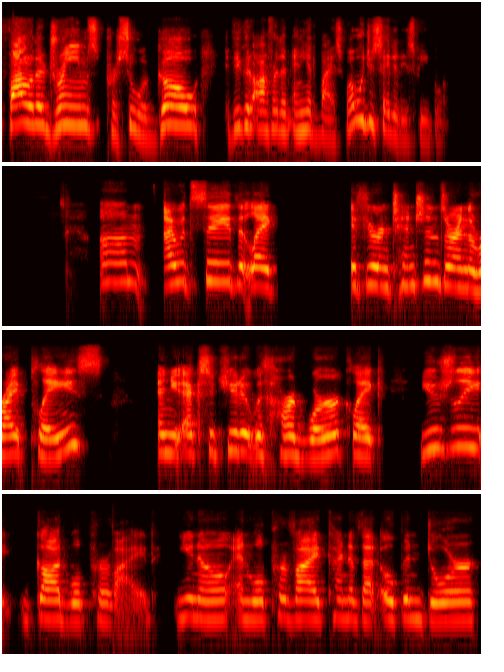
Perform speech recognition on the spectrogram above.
follow their dreams, pursue a goal, if you could offer them any advice, what would you say to these people? Um, I would say that like if your intentions are in the right place and you execute it with hard work, like usually God will provide, you know, and will provide kind of that open door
